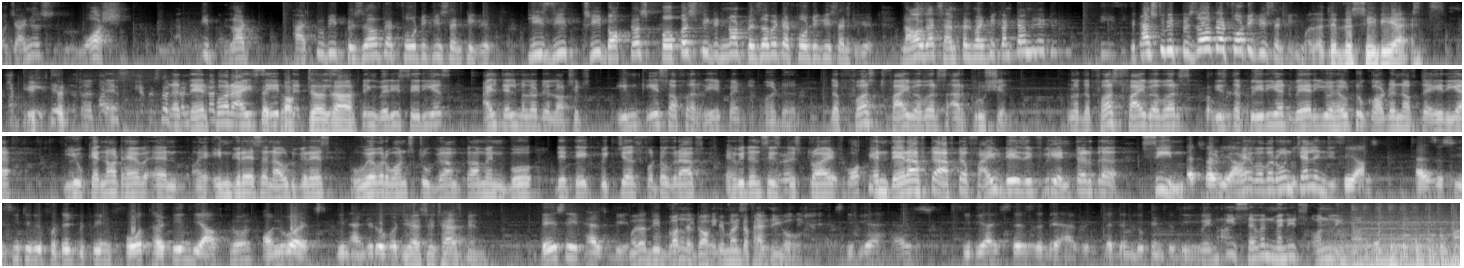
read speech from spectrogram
vaginal wash, the blood had to be preserved at 4 degrees centigrade. These, these three doctors purposely did not preserve it at 4 degrees centigrade. Now that sample might be contaminated. It has to be preserved at 4 degrees centigrade. Well, if the CBI, if the- that- Therefore, I say that doctors there is are- something very serious. I'll tell my lord, your lordships, in case of a rape and a murder, the first five hours are crucial. No, the first five hours is the period where you have to cordon off the area. You cannot have an uh, ingress and outgress. Whoever wants to come, come and go, they take pictures, photographs, evidence is destroyed. And thereafter, after five days, if we enter the scene, That's why we we have our own challenges. We asked, the CCTV footage between 4:30 in the afternoon onwards been handed over to? yes, the it has been. They say it has been. Well, we've got No, the document of 27 handing over. CBI has, CBI says that they have it. Let them look into the. 27 minutes only. not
